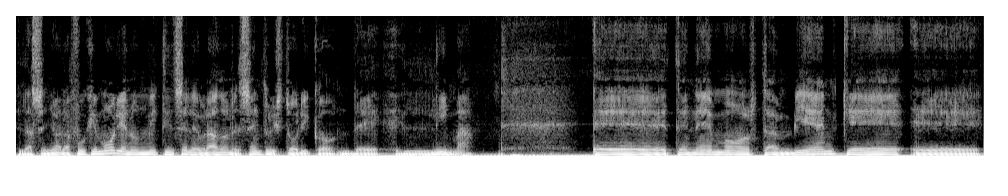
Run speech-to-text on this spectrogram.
la señora Fujimori en un mitin celebrado en el centro histórico de Lima. Eh, tenemos también que eh,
